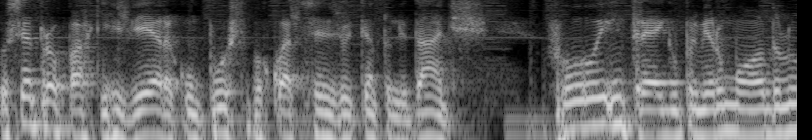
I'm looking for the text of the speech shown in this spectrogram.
O Central Park Riviera, composto por 480 unidades, foi entregue o primeiro módulo,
